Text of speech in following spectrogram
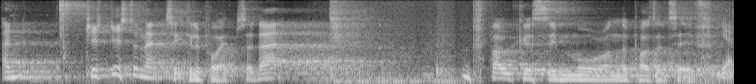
And just just on that particular point, so that focusing more on the positive. Yeah,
